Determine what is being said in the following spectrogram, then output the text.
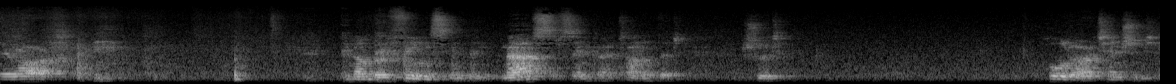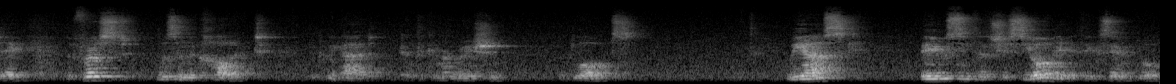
There are a number of things in the Mass of St. Gaetano that should hold our attention today. The first was in the collect that we had at the commemoration of Lauds. We ask Deus intercessione et exemplo,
